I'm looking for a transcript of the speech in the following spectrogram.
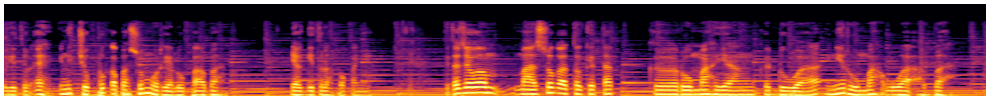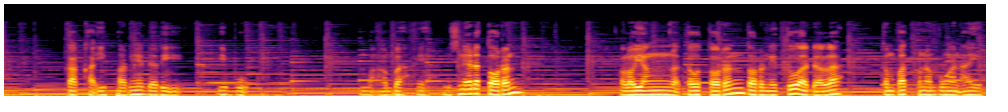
Begitu. Eh ini cupluk apa sumur? Ya lupa abah. Ya gitulah pokoknya. Kita coba masuk atau kita ke rumah yang kedua ini rumah Uwa Abah. Kakak iparnya dari ibu Ma Abah ya. Di sini ada toren. Kalau yang nggak tahu toren toren itu adalah tempat penampungan air.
